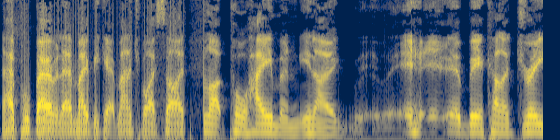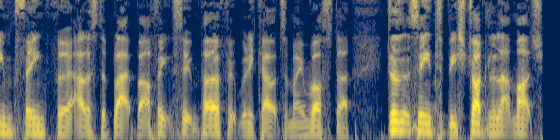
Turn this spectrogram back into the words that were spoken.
had Paul Bearer there, maybe get managed by side like Paul Heyman. You know, it, would be a kind of dream thing for Aleister Black, but I think it's suiting perfect when he comes up to main roster. Doesn't seem to be struggling that much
